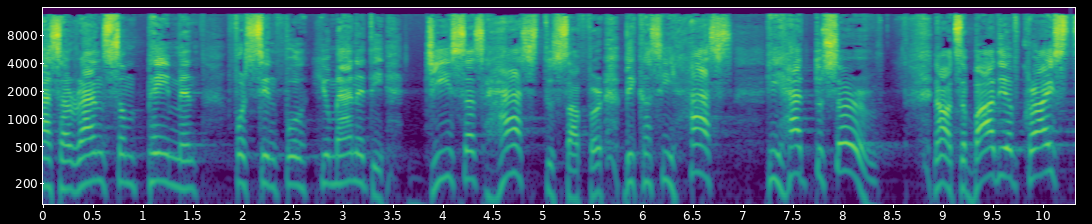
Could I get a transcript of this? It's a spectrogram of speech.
as a ransom payment for sinful humanity. Jesus has to suffer because he has, he had to serve. Now, it's the body of Christ.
